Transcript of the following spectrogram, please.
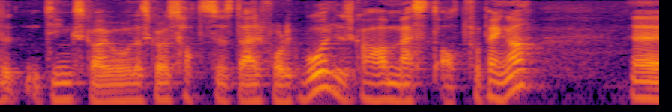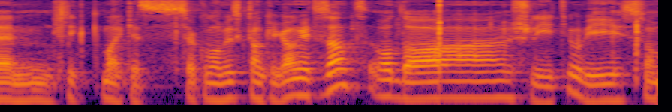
det, ting skal jo, det skal jo satses der folk bor. Du skal ha mest att for penga. Um, slik markedsøkonomisk tankegang. ikke sant? Og da sliter jo vi som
